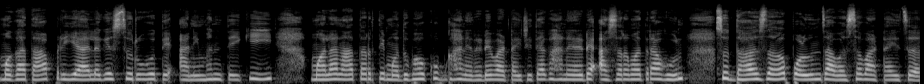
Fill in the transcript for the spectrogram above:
मग आता प्रिया लगेच सुरू होते आणि म्हणते की मला ना तर ते मधुभाव खूप घाणेरडे वाटायचे. त्या घाणेरडे आश्रमात राहून सुद्धा असं पळून जावंसं वाटायचं.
